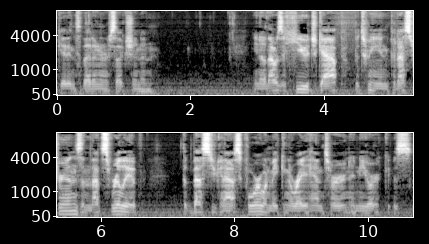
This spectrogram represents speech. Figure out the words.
get into that intersection and you know, that was a huge gap between pedestrians and that's really the best you can ask for when making a right-hand turn in New York is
